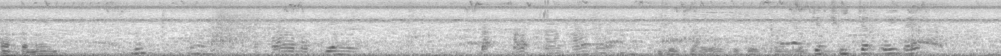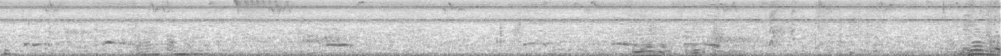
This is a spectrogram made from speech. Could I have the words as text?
តាមតំណងអើមកទៀងដាក់បកតាមខោ chết chú chết ấy đấy nghe này sẽ biết ẩm nhưng mà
